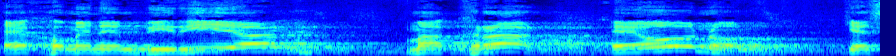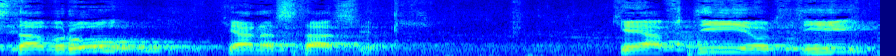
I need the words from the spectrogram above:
Έχουμε εμπειρία μακράν αιώνων και Σταυρού και Αναστάσεως. Και αυτή η εορτή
